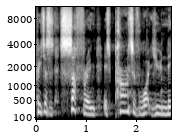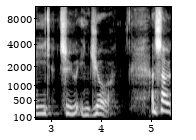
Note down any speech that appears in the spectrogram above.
Peter says, suffering is part of what you need to endure. And so,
